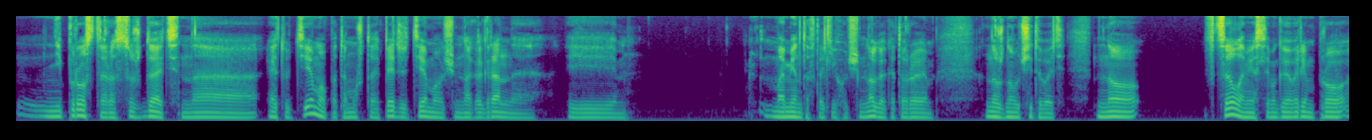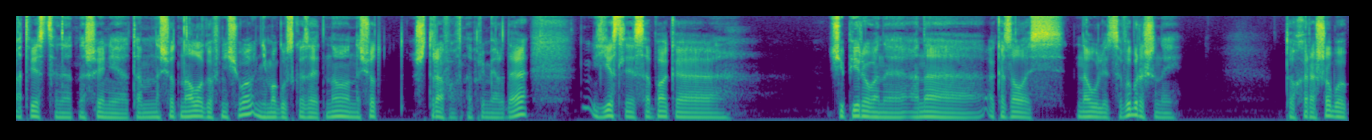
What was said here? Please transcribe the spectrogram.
непросто рассуждать на эту тему, потому что, опять же, тема очень многогранная, и моментов таких очень много, которые нужно учитывать. Но в целом, если мы говорим про ответственные отношения, там насчет налогов ничего не могу сказать, но насчет штрафов, например, да, если собака чипированная, она оказалась на улице выброшенной, то хорошо бы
